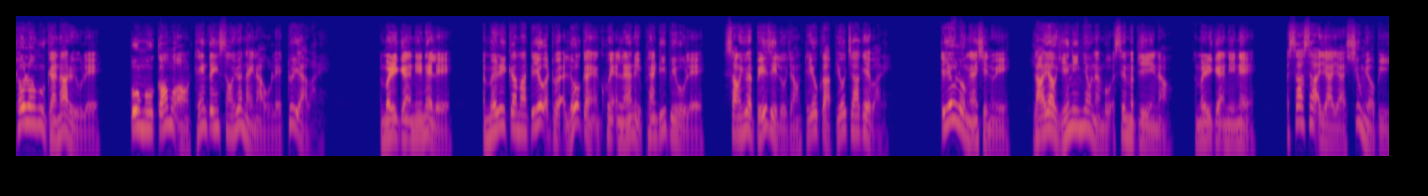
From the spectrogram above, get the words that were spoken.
ထုတ်လုပ်မှုကဏ္ဍတွေကိုလည်း ပုံမူကောင်းမွန်အောင်ထိမ့်သိမ်းဆောင်ရွက်နိုင်တာကိုလည်းတွေ့ရပါတယ်။အမေရိကန်အနေနဲ့လည်းအမေရိကန်မှာတရုတ်အတွက်အလို့အကင်အခွင့်အလန်းတွေဖန်တီးပေးဖို့လဲဆောင်ရွက်ပေးစေလိုကြောင်းတရုတ်ကပြောကြားခဲ့ပါတယ်။တရုတ်လုပ်ငန်းရှင်တွေလာရောက်ရင်းနှီးမြှုပ်နှံမှုအဆင်မပြေရင်တောင်အမေရိကန်အနေနဲ့အဆအအရာရာရှုမြော်ပြီး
